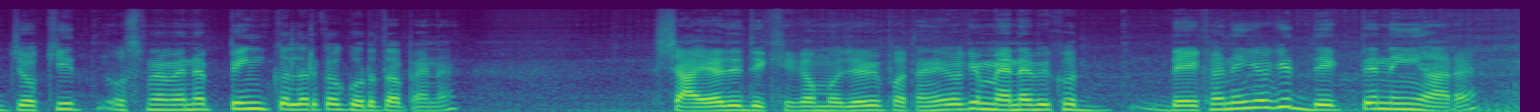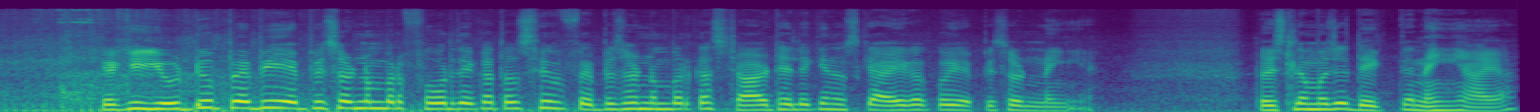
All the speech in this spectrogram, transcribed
जो कि उसमें मैंने पिंक कलर का कुर्ता पहना है। शायद ही दिखेगा, मुझे भी पता नहीं, क्योंकि मैंने भी खुद देखा नहीं, क्योंकि देखते नहीं आ रहा है। क्योंकि यूट्यूब पे भी एपिसोड नंबर फोर देखा तो सिर्फ़ एपिसोड नंबर का स्टार्ट है, लेकिन उसके आगे का कोई एपिसोड नहीं है। तो इसलिए मुझे देखते नहीं आया।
